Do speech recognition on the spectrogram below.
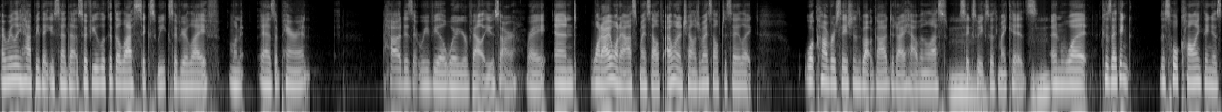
I'm really happy that you said that. So if you look at the last 6 weeks of your life when as a parent how does it reveal where your values are, right? And what I want to ask myself, I want to challenge myself to say like what conversations about God did I have in the last 6 Mm. weeks with my kids? Mhm. And what cuz I think this whole calling thing is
